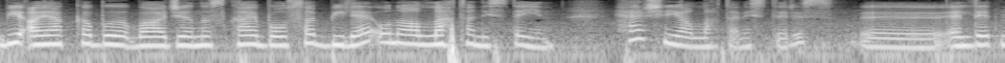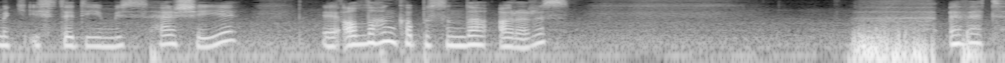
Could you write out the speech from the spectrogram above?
bir ayakkabı bağcığınız kaybolsa bile onu Allah'tan isteyin. Her şeyi Allah'tan isteriz. Ee, elde etmek istediğimiz her şeyi e, Allah'ın kapısında ararız. Evet.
